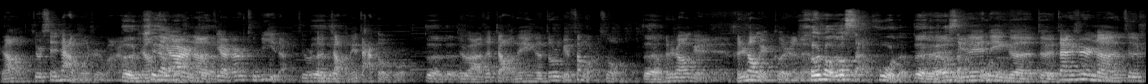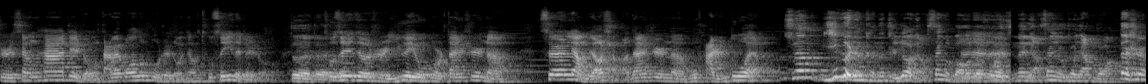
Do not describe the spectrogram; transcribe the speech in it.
然后就是线下模式嘛。然后第二呢，第二它是 to B 的，就是她对对找那大客户，对对对吧？他找那个都是给饭馆送，对很少给很少给个人来很少有散户的，对，散因户的，为那个对，但是呢，就是像他这种大白包子铺这种，像 to C 的这种对对，to C 就是一个用户，但是呢，虽然量比较少，但是呢不怕人多呀。虽然一个人可能只要两三个包子，对对对或者那两三个肉夹馍，但是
